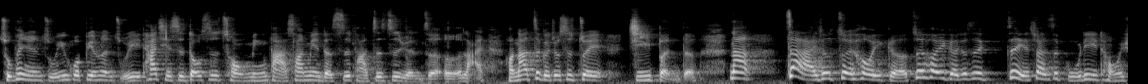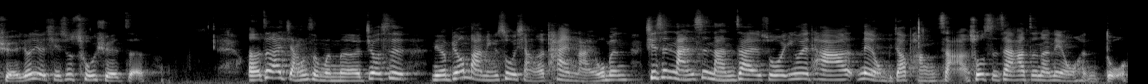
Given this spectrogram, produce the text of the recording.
处分权主义或辩论主义，它其实都是从民法上面的司法自治原则而来。好，那这个就是最基本的。那再来就最后一个，最后一个就是这也算是鼓励同学，尤尤其是初学者。呃，这来讲什么呢？就是你们不用把民宿想得太难。我们其实难是难在说，因为它内容比较庞杂。说实在，它真的内容很多。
